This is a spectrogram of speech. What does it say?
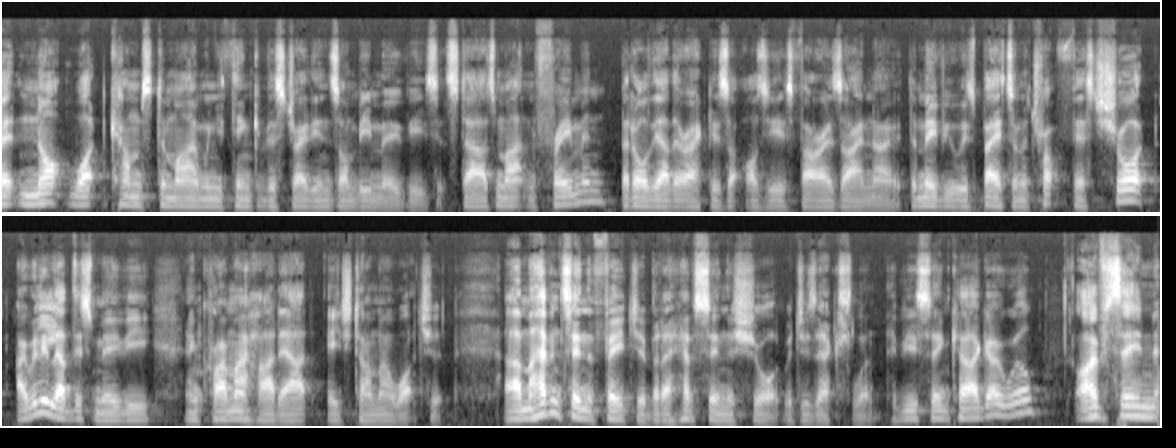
but not what comes to mind when you think of Australian zombie movies. It stars Martin Freeman, but all the other actors are Aussie as far as I know. The movie was based on a Tropfest short. I really love this movie and cry my heart out each time I watch it. Um, I haven't seen the feature, but I have seen the short, which is excellent. Have you seen Cargo, Will? I've seen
